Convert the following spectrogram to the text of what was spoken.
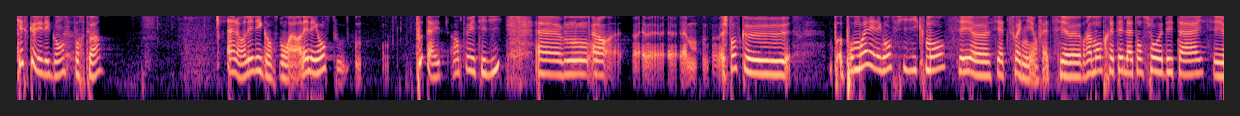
Qu'est-ce que l'élégance pour toi? Alors l'élégance, bon alors l'élégance, tout, a un peu été dit. Euh, alors, euh, je pense que pour moi, l'élégance physiquement, c'est euh, être soigné en fait. C'est vraiment prêter de l'attention aux détails. C'est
